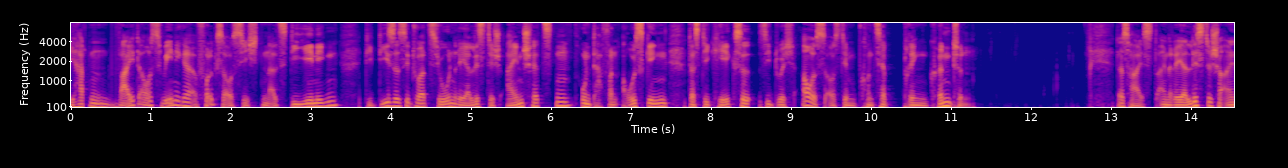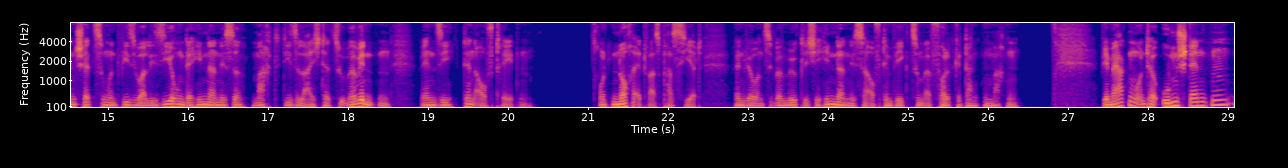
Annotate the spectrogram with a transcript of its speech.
die hatten weitaus weniger Erfolgsaussichten als diejenigen, die diese Situation realistisch einschätzten und davon ausgingen, dass die Kekse sie durchaus aus dem Konzept bringen könnten. Das heißt, eine realistische Einschätzung und Visualisierung der Hindernisse macht diese leichter zu überwinden, wenn sie denn auftreten. Und noch etwas passiert, wenn wir uns über mögliche Hindernisse auf dem Weg zum Erfolg Gedanken machen. Wir merken unter Umständen,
